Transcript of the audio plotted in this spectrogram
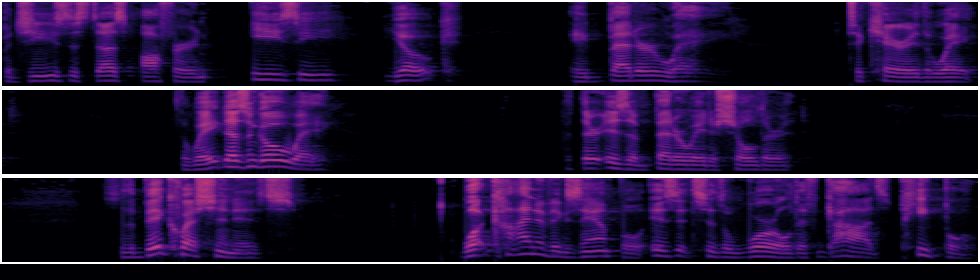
But Jesus does offer an easy yoke, a better way to carry the weight. The weight doesn't go away, but there is a better way to shoulder it. So the big question is what kind of example is it to the world if God's people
